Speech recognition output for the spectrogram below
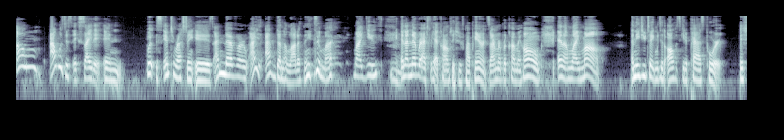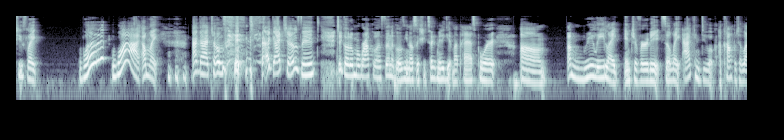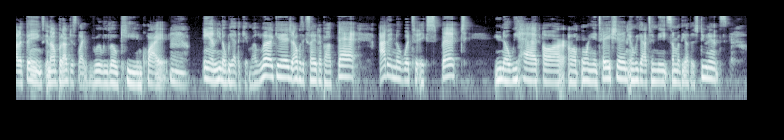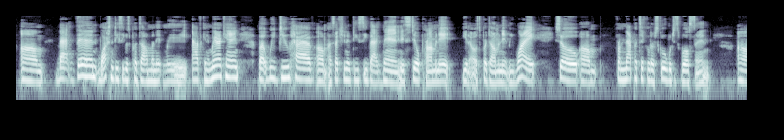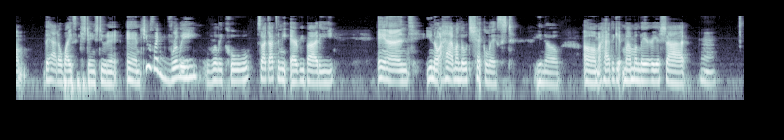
Um, I was just excited, and what's interesting is I never, I I've done a lot of things in my my youth, Mm. and I never actually had conversations with my parents. I remember coming home, and I'm like, "Mom, I need you to take me to the office to get a passport," and she's like, "What? Why?" I'm like, "I got chosen. I got chosen to go to Morocco and Senegal, you know." So she took me to get my passport. Um, I'm really like introverted, so like I can do accomplish a lot of things, and I'm but I'm just like really low key and quiet. Mm. And you know, we had to get my luggage. I was excited about that. I didn't know what to expect. You know, we had our um, orientation, and we got to meet some of the other students. Um, back then, Washington D.C. was predominantly African American, but we do have um, a section of D.C. back then, and it's still prominent. You know, it's predominantly white. So, um, from that particular school, which is Wilson, um, they had a white exchange student, and she was like really, really cool. So I got to meet everybody, and you know, I had my little checklist. You know, um, I had to get my malaria shot. Mm.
